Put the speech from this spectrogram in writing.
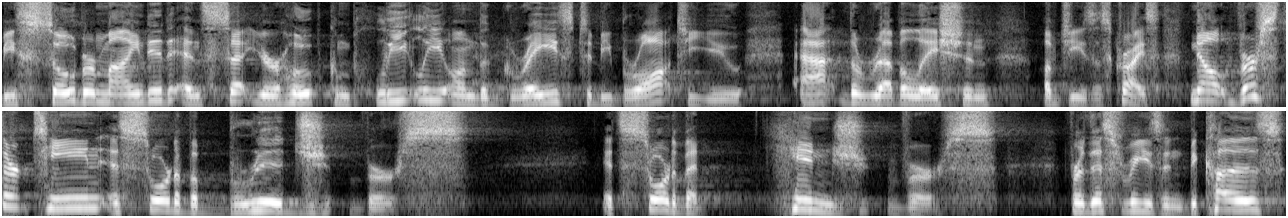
be sober minded and set your hope completely on the grace to be brought to you at the revelation of Jesus Christ. Now, verse 13 is sort of a bridge verse. It's sort of a hinge verse for this reason because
